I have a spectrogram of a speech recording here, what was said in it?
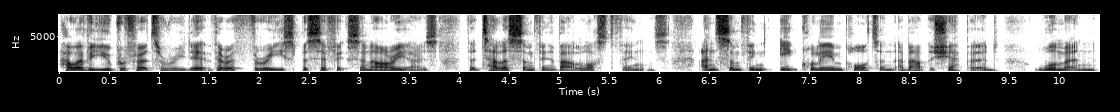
However, you prefer to read it, there are three specific scenarios that tell us something about lost things, and something equally important about the shepherd, woman,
